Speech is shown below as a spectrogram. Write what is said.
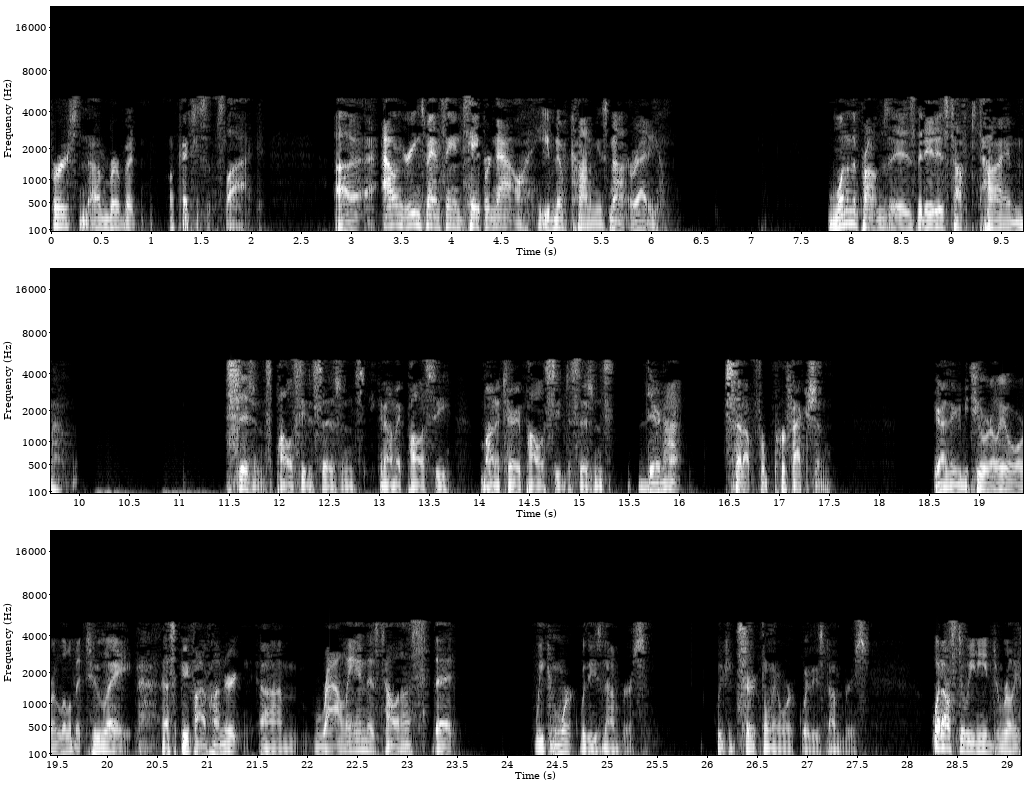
first number, but I'll catch you some slack. Uh, Alan Greenspan saying taper now, even if economy's not ready. One of the problems is that it is tough to time decisions, policy decisions, economic policy, monetary policy decisions. They're not set up for perfection. You're either going to be too early or a little bit too late. The S&P 500 um, rallying is telling us that we can work with these numbers. We could certainly work with these numbers. What else do we need to really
